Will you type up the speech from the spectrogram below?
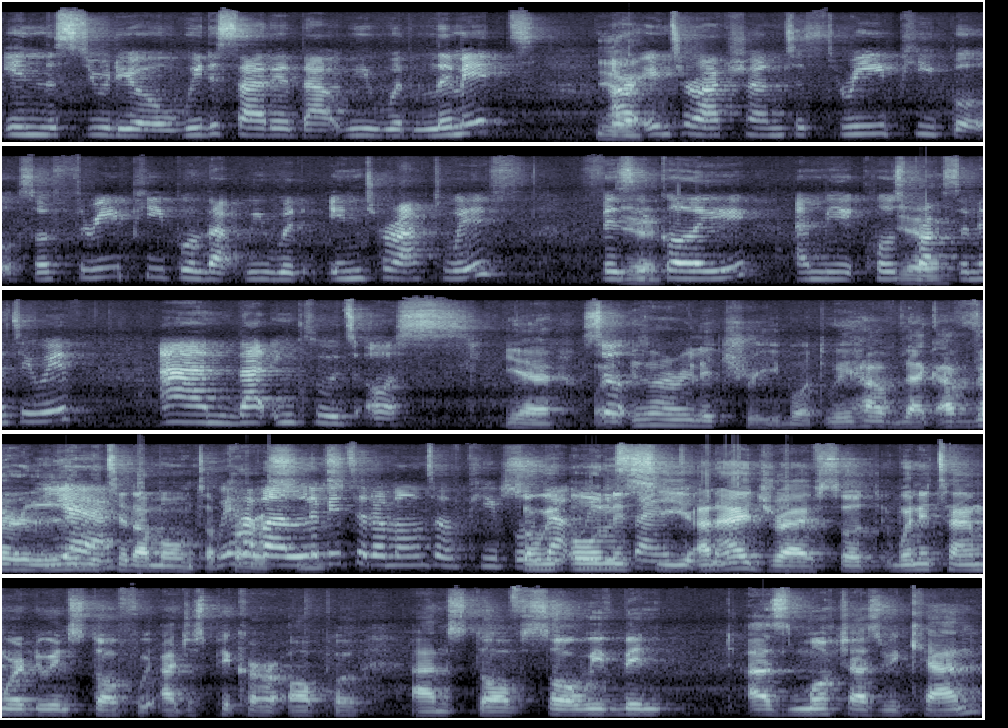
in the studio, we decided that we would limit Yeah. our interaction to three people. So three people that we would interact with physically and be in close Yeah. proximity with, and that includes us. Yeah, So- well, it's not really three, but we have like a very Yeah. limited amount of people. We persons. have a limited amount of people. So we only decide see, and I drive. So anytime we're doing stuff, we, I just pick her up and stuff. So we've been as much as we can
